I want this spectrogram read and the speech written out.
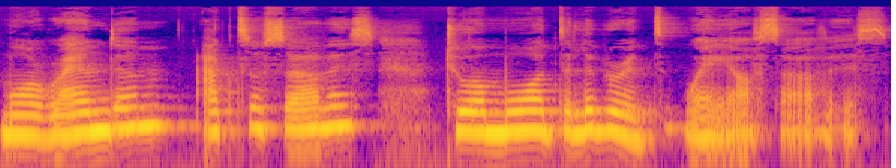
more random acts of service to a more deliberate way of service.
